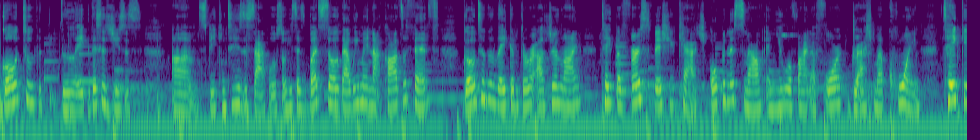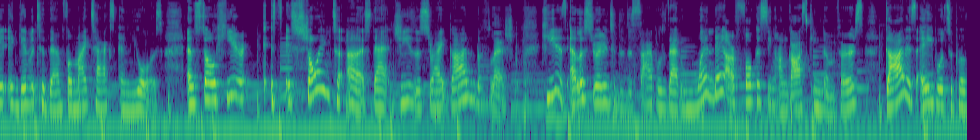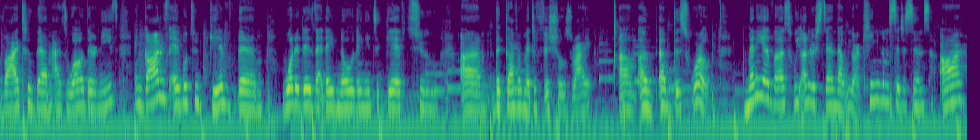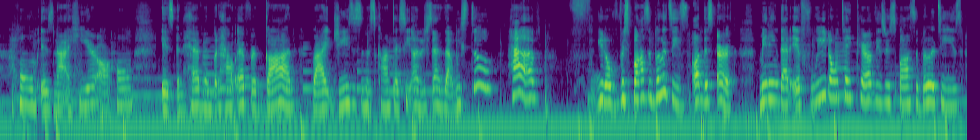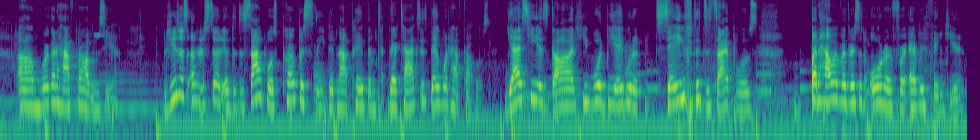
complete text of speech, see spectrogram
go to the, the lake. This is Jesus um, speaking to his disciples. So he says, But so that we may not cause offense, go to the lake and throw out your line Take the first fish you catch, open its mouth, and you will find a four drachma coin. Take it and give it to them for my tax and yours. And so here it's, it's showing to us that Jesus, right, God in the flesh, he is illustrating to the disciples that when they are focusing on God's kingdom first, God is able to provide to them as well their needs, and God is able to give them what it is that they know they need to give to um, the government officials, right? um, of, of this world. Many of us, we understand that we are kingdom citizens. Our home is not here, our home is in heaven. But however, God, right, Jesus in this context, he understands that we still have you know responsibilities on this earth meaning that if we don't take care of these responsibilities um, we're gonna have problems here jesus understood if the disciples purposely did not pay them t- their taxes they would have problems Yes, he is God. He would be able to save the disciples. But however, there's an order for everything here.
